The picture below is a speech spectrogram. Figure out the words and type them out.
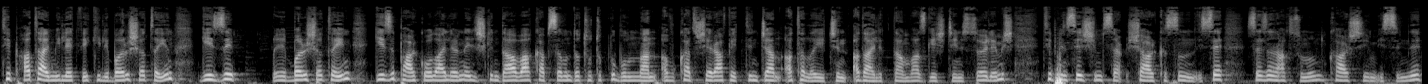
Tip Hatay Milletvekili Barış Atay'ın Gezi Barış Atay'ın Gezi Parkı olaylarına ilişkin dava kapsamında tutuklu bulunan avukat Şerafettin Can Atalay için adaylıktan vazgeçtiğini söylemiş. Tipin seçim şarkısının ise Sezen Aksu'nun Karşıyım isimli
